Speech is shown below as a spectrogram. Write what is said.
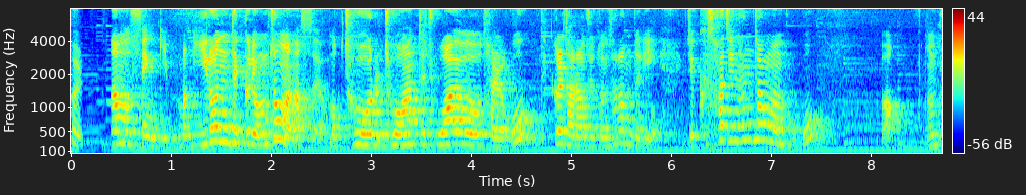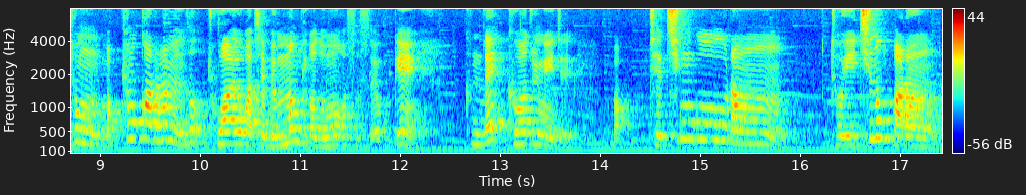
헐나 못생김. 막 이런 댓글이 엄청 많았어요. 막 저, 저한테 좋아요 달고 댓글 달아주던 사람들이 이제 그 사진 한 장만 보고 막 엄청 막 평가를 하면서 좋아요가 진짜 몇만 개가 넘어갔었어요 그게. 근데 그 와중에 이제 막 제 친구랑 저희 친오빠랑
